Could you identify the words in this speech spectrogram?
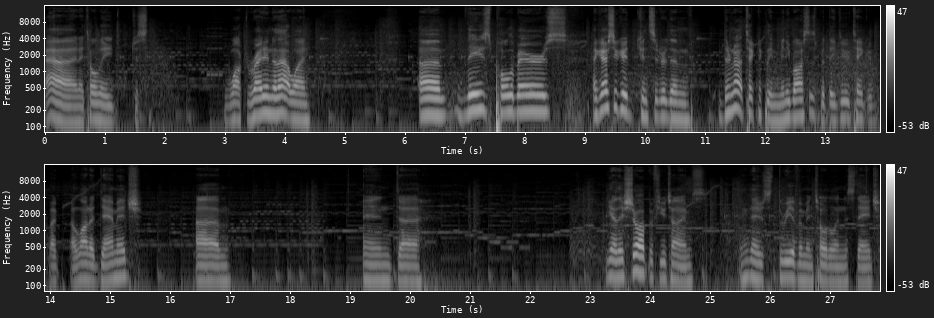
Ah, and I totally just walked right into that one. Um, these polar bears, I guess you could consider them. They're not technically mini bosses, but they do take a, a, a lot of damage. Um, and uh, yeah, they show up a few times. I think there's three of them in total in this stage.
